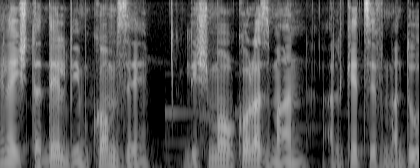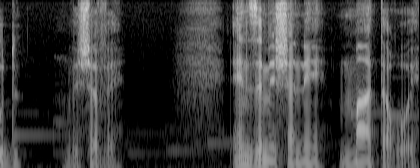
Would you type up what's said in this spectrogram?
אלא השתדל במקום זה לשמור כל הזמן על קצב מדוד ושווה. אין זה משנה מה אתה רואה.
